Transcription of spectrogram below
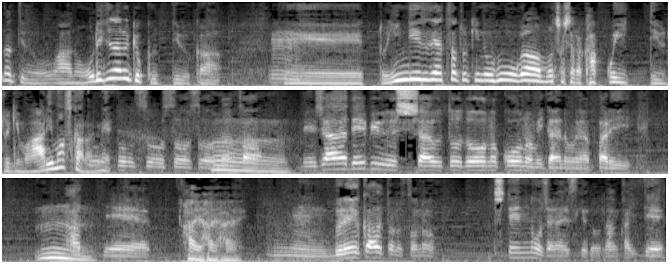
なんていうの、あの、オリジナル曲っていうか、うんえーっと、インディーズでやってた時の方が、もしかしたらかっこいいっていう時もありますからね。そうそうそうそう、うんなんか、メジャーデビューしちゃうとどうのこうのみたいのもやっぱりうん。あって、はいはいはい。うん、ブレイクアウトのその、四天王じゃないですけど、なんかいて、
